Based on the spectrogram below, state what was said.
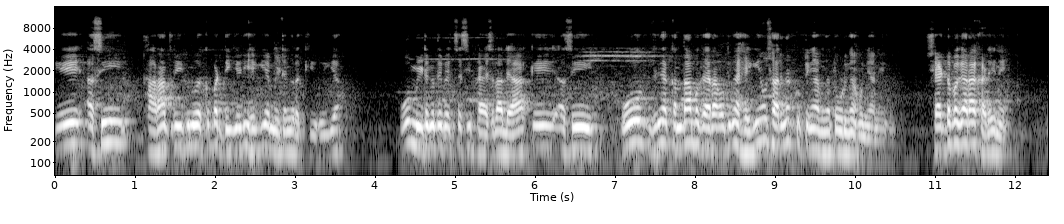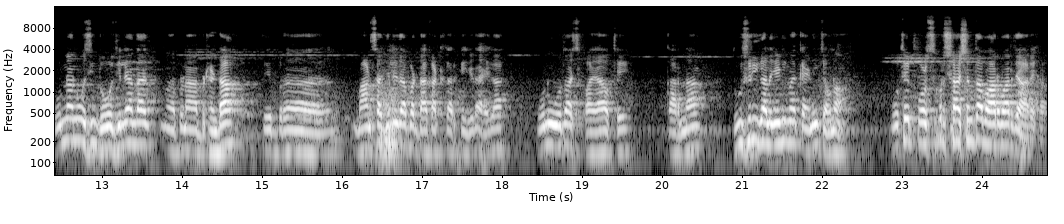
ਕਿ ਅਸੀਂ 18 ਤਰੀਕ ਨੂੰ ਇੱਕ ਵੱਡੀ ਜਿਹੜੀ ਹੈਗੀ ਆ ਮੀਟਿੰਗ ਰੱਖੀ ਹੋਈ ਆ। ਉਹ ਮੀਟਿੰਗ ਦੇ ਵਿੱਚ ਅਸੀਂ ਫੈਸਲਾ ਲਿਆ ਕਿ ਅਸੀਂ ਉਹ ਜਿਹੜੀਆਂ ਕੰਧਾਂ ਵਗੈਰਾ ਉਹਦੀਆਂ ਹੈਗੀਆਂ, ਉਹ ਸਾਰੀਆਂ ਟੁੱਟੀਆਂ ਹੋਈਆਂ, ਤੋੜੀਆਂ ਹੋਈਆਂ ਨੇ। ਸ਼ੈੱਡ ਵਗੈਰਾ ਖੜੇ ਨੇ। ਉਹਨਾਂ ਨੂੰ ਅਸੀਂ ਦੋ ਜ਼ਿਲ੍ਹਿਆਂ ਦਾ ਆਪਣਾ ਬਠਿੰਡਾ ਤੇ ਬਰ- ਮਾਨਸਾ ਜ਼ਿਲ੍ਹੇ ਦਾ ਵੱਡਾ ਇਕੱਠ ਕਰਕੇ ਜਿਹੜਾ ਹੈਗਾ, ਉਹਨੂੰ ਉਹਦਾ ਸਫਾਇਆ ਉੱਥੇ ਕਰਨਾ। ਦੂਸਰੀ ਗੱਲ ਜਿਹੜੀ ਮੈਂ ਕਹਿਣੀ ਚਾਹੁੰਦਾ, ਉੱਥੇ ਪੁਲਿਸ ਪ੍ਰਸ਼ਾਸਨ ਤਾਂ ਵਾਰ-ਵਾਰ ਜਾ ਰਿਹਾ।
